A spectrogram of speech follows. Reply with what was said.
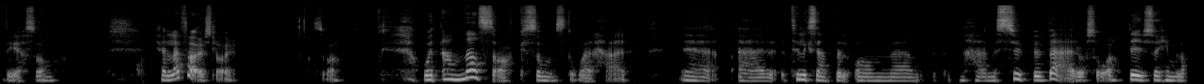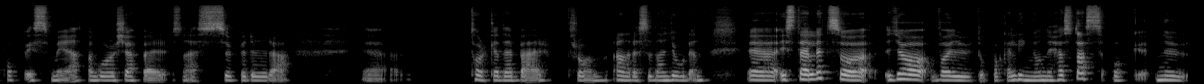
det som Hella föreslår. Så. Och en annan sak som står här eh, är till exempel om eh, det här med superbär och så. Det är ju så himla poppis med att man går och köper såna här superdyra eh, torkade bär från andra sidan jorden. Eh, istället så, jag var ju ute och plockade lingon i höstas och nu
